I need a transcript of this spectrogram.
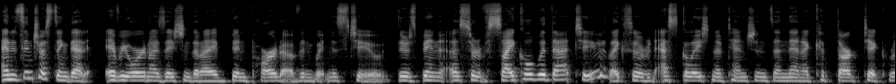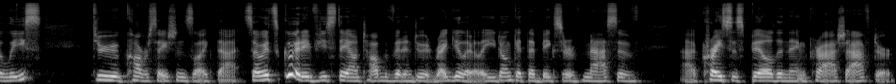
And it's interesting that every organization that I've been part of and witnessed to, there's been a sort of cycle with that too, like sort of an escalation of tensions and then a cathartic release through conversations like that. So it's good if you stay on top of it and do it regularly. You don't get that big sort of massive uh, crisis build and then crash after.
